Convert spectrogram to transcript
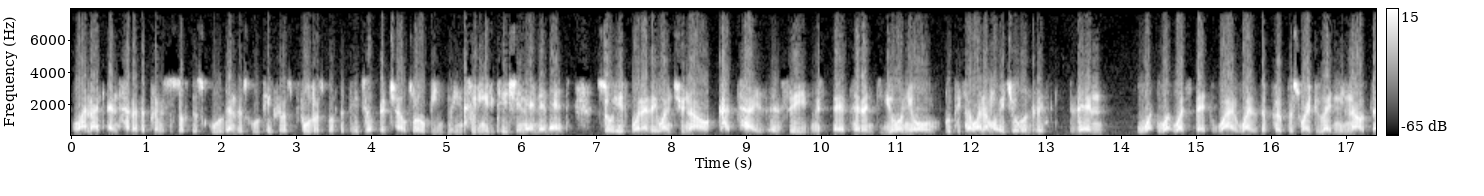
one act enter the premises of the school, then the school takes full responsibility of the child's well-being, including education and and and. So if one they want to now cut ties and say, Mr. Parent, you're on your own, put this one at your own risk, then what, what what's that? Why why is the purpose? Why do I need now to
